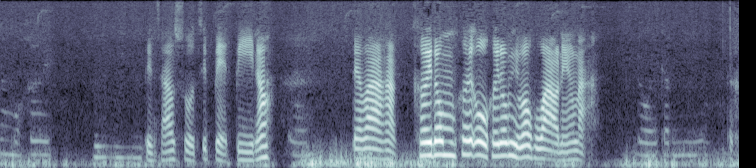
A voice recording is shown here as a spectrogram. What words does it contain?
ยังบ่เคยเป็นสาวโสดสิบแปดปีเนาะโดยแต่ว่าหากเคยดมเคยโอ้เคยดมอยู่ว่าผู้ว่าวนี่น้องหละ โดยกับมีอยู่ แต่ เค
